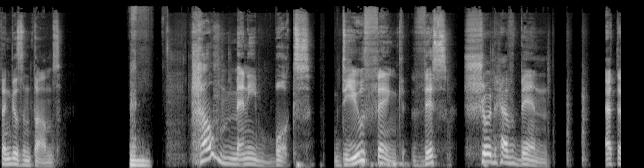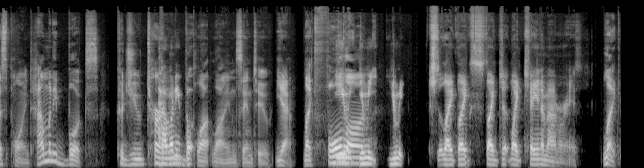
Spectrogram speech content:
fingers and thumbs. How many books do you think this should have been at this point? How many books could you turn How many the plot lines into? Yeah, like full You, on you mean you mean like like like like chain of memories? like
